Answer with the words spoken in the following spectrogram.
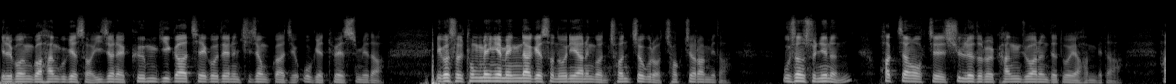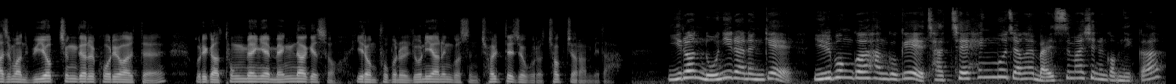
일본과 한국에서 이전에 금기가 제거되는 지점까지 오게 됐습니다. 이것을 동맹의 맥락에서 논의하는 건 전적으로 적절합니다. 우선순위는 확장 억제 신뢰도를 강조하는 데 둬야 합니다. 하지만 위협 증대를 고려할 때 우리가 동맹의 맥락에서 이런 부분을 논의하는 것은 절대적으로 적절합니다. 이런 논의라는 게 일본과 한국의 자체 핵무장을 말씀하시는 겁니까?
